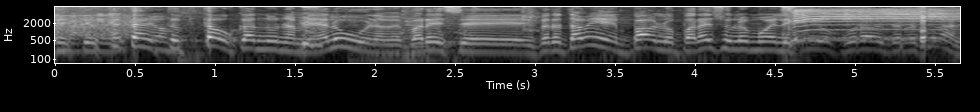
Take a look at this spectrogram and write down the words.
Este, usted, está, usted está buscando una medialuna, me parece. Pero está bien, Pablo, para eso lo hemos elegido jurado internacional.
